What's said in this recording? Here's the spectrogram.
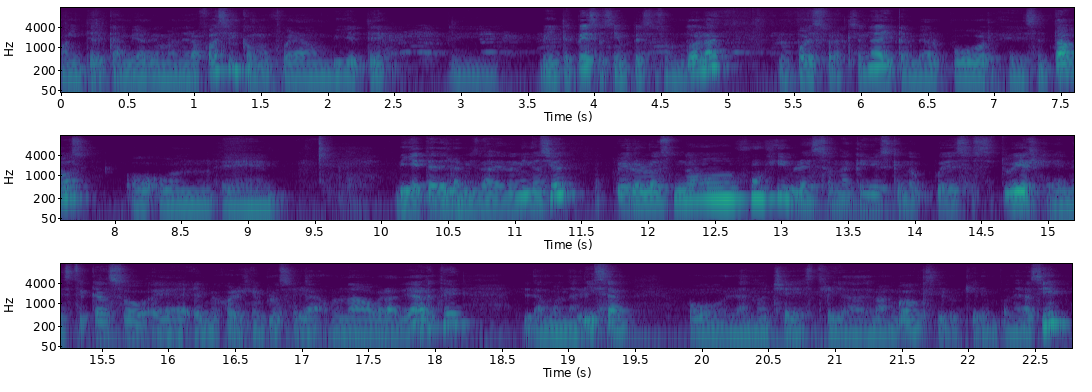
o intercambiar de manera fácil, como fuera un billete de 20 pesos, 100 pesos o un dólar, lo puedes fraccionar y cambiar por eh, centavos o un eh, billete de la misma denominación, pero los no fungibles son aquellos que no puedes sustituir. En este caso, el mejor ejemplo sería una obra de arte, la Mona Lisa o la Noche Estrellada de Van Gogh, si lo quieren poner así.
